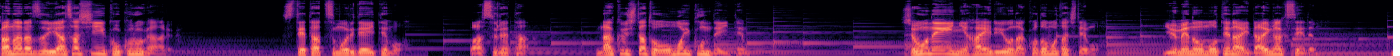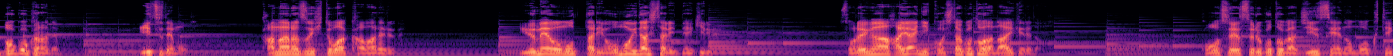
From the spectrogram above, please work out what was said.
必ず優しい心がある捨てたつもりでいても忘れたなくしたと思い込んでいても少年院に入るような子供たちでも夢の持てない大学生でもどこからでもいつでも必ず人は変われる夢を持ったり思い出したりできる。それが早いに越したことはないけれど。更生することが人生の目的、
